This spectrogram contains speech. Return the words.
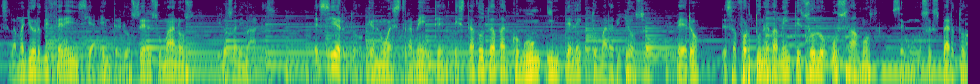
es la mayor diferencia entre los seres humanos y los animales. Es cierto que nuestra mente está dotada con un intelecto maravilloso, pero desafortunadamente solo usamos, según los expertos,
